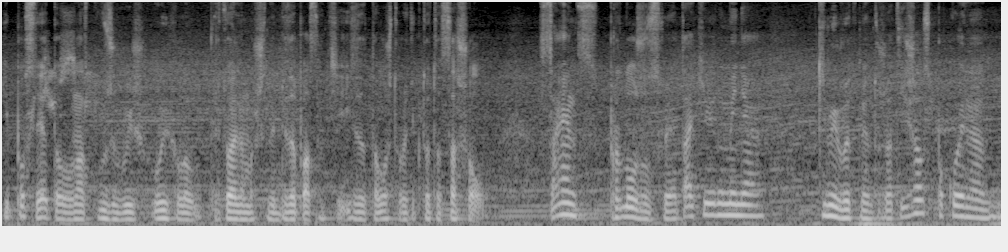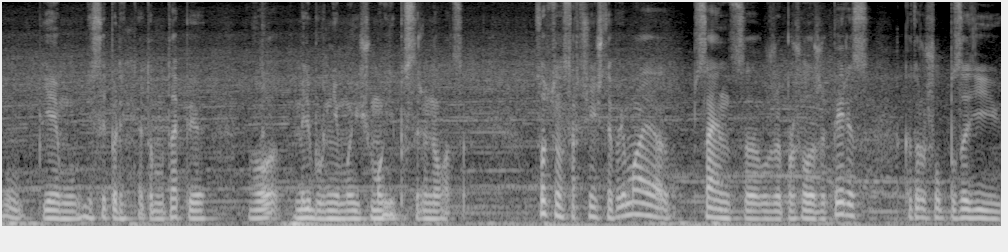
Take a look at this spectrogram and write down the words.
И после этого у нас тут же выехала виртуальная машина безопасности из-за того, что вроде кто-то сошел. Сайенс продолжил свои атаки на меня. Кими в этот момент уже отъезжал спокойно. Ну, я ему не соперник на этом этапе. В Мельбурне мы еще могли посоревноваться. Собственно, старт прямая. Сайенс уже прошел даже Перес который шел позади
